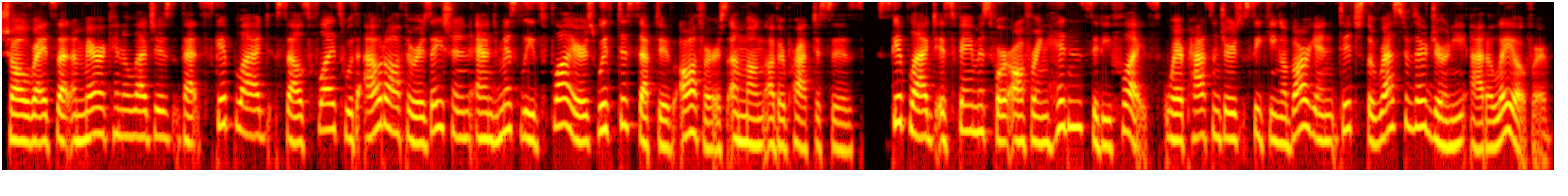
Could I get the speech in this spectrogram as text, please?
Schaal writes that American alleges that Skiplagged sells flights without authorization and misleads flyers with deceptive offers, among other practices. Skiplagged is famous for offering hidden city flights, where passengers seeking a bargain ditch the rest of their journey at a layover.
